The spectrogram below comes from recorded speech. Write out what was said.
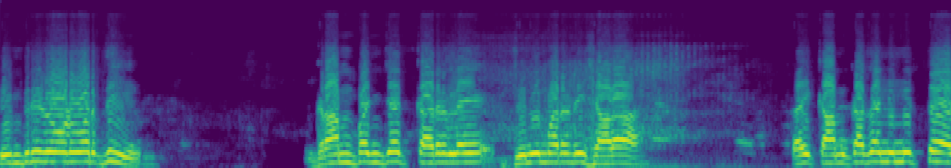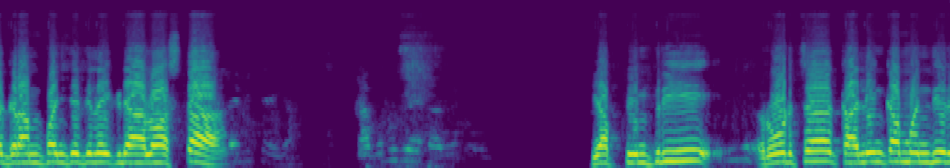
पिंपरी रोडवरती ग्रामपंचायत कार्यालय जुनी मराठी शाळा काही कामकाजानिमित्त ग्रामपंचायतीला इकडे आलो असता या पिंपरी रोडचं कालिंका मंदिर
